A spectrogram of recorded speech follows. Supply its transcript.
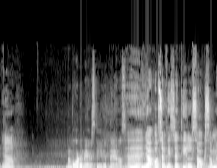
Ja. Men vad har du mer skrivit ner? Och sådär? Eh, ja, och sen finns det en till sak som,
